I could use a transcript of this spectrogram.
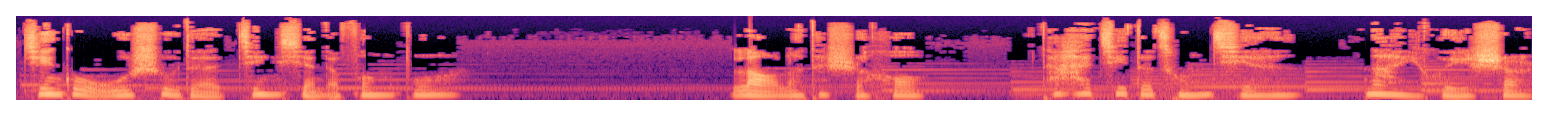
经过无数的惊险的风波，老了的时候，他还记得从前那一回事儿，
